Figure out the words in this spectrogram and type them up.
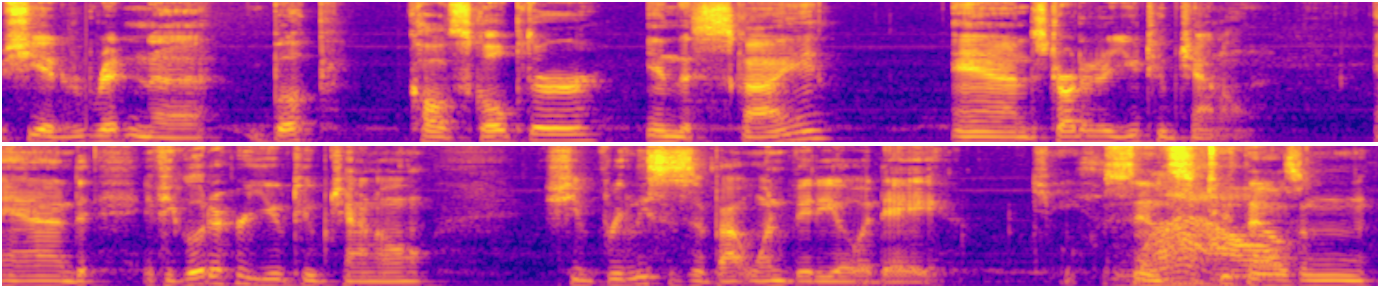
She had written a book called Sculptor in the Sky and started a YouTube channel. And if you go to her YouTube channel, she releases about one video a day since Wow. 2000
